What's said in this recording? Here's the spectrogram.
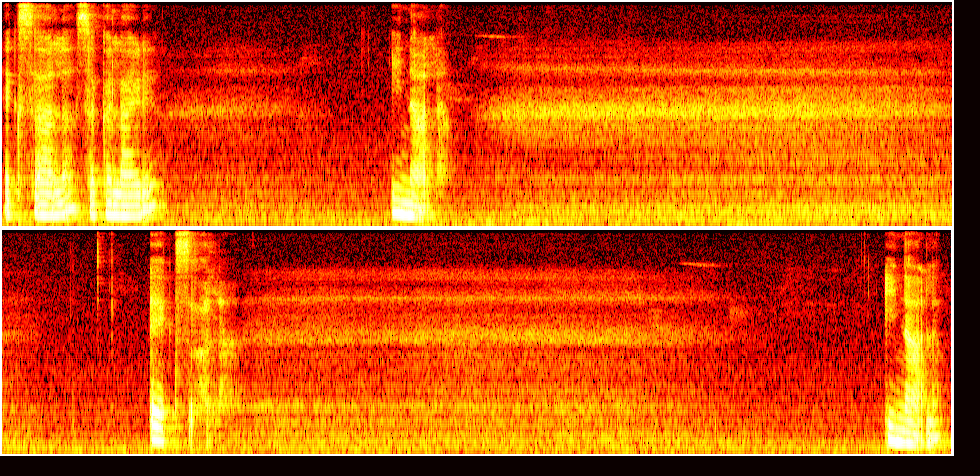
Exhala, saca el aire. Inhala. Exhala. Inhala.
